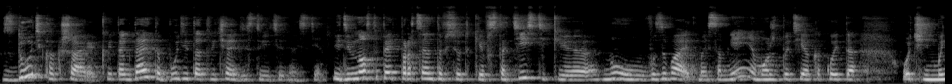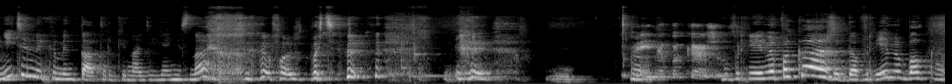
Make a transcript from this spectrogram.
сдуть как шарик, и тогда это будет отвечать действительности. И 95% все-таки в статистике, ну, вызывает мои сомнения. Может быть, я какой-то очень мнительный комментатор, Геннадий, я не знаю. Может быть. Время покажет. Время покажет, да, время Балкан.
